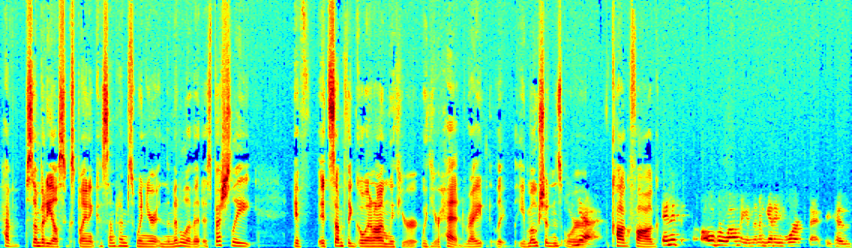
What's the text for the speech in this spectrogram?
have somebody else explain it because sometimes when you're in the middle of it, especially if it's something going on with your with your head, right? Like emotions or Yeah. cog fog. and it's overwhelming, and then I'm getting more upset because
